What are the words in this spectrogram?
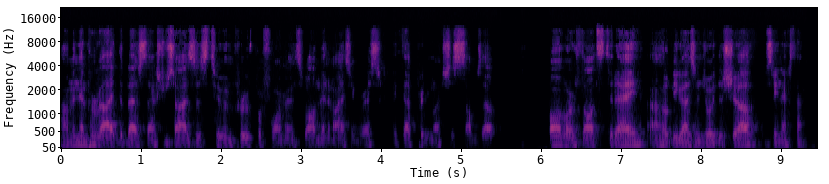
um, and then provide the best exercises to improve performance while minimizing risk. I think that pretty much just sums up all of our thoughts today. I hope you guys enjoyed the show. See you next time.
